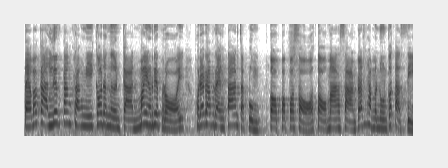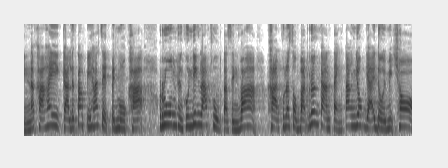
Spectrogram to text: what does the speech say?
แต่ว่าการเลือกตั้งครั้งนี้ก็ดำเนินการไม่เรียบร้อย เพราะได้รับแรงต้านจากกลุ่มกปปสต่อมาศาลรัฐธรรมนูญก็ตัดสินนะคะ ให้การเลือกตั้งปี 57 เป็นโมฆะ รวมถึงคุณยิ่งลักษณ์ถูกตัดสินว่า ขาดคุณสมบัติเรื่องการแต่งตั้งยกย้ายโดยมิชอบ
